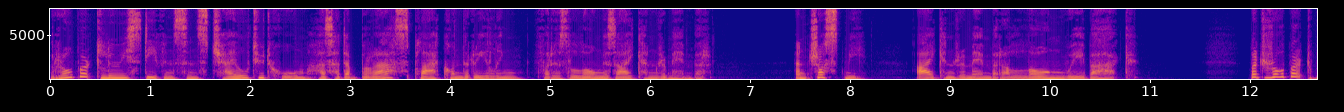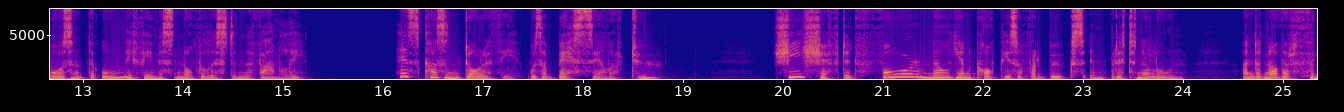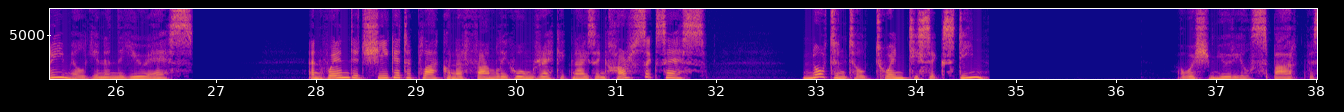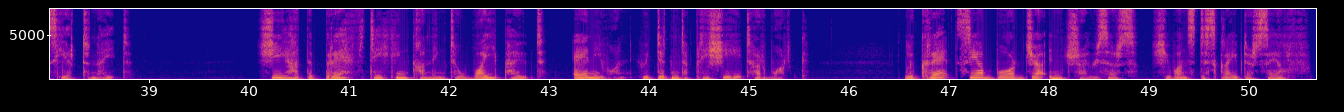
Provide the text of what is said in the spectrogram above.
Robert Louis Stevenson's childhood home has had a brass plaque on the railing for as long as I can remember. And trust me, I can remember a long way back. But Robert wasn't the only famous novelist in the family. His cousin Dorothy was a bestseller too. She shifted four million copies of her books in Britain alone, and another three million in the US. And when did she get a plaque on her family home recognising her success? Not until 2016. I wish Muriel Spark was here tonight. She had the breathtaking cunning to wipe out anyone who didn't appreciate her work. Lucrezia Borgia in trousers, she once described herself.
